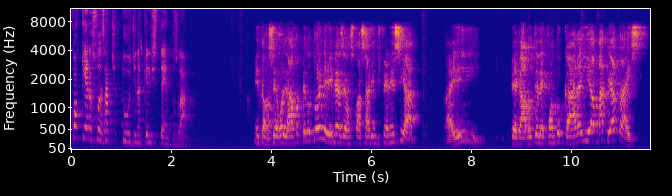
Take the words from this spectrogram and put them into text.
qual que eram as suas atitudes naqueles tempos lá? Então, você olhava pelo torneio, né, Zé? Uns passarinhos diferenciados. Aí pegava o telefone do cara e ia bater atrás.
